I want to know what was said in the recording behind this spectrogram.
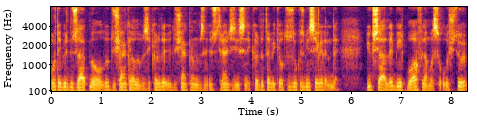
burada bir düzeltme oldu. Düşen kanalımızı kırdı. Düşen kanalımızın üst tren çizgisini kırdı. Tabii ki 39 bin seviyelerinde yükseldi. Bir boğa flaması oluştu.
